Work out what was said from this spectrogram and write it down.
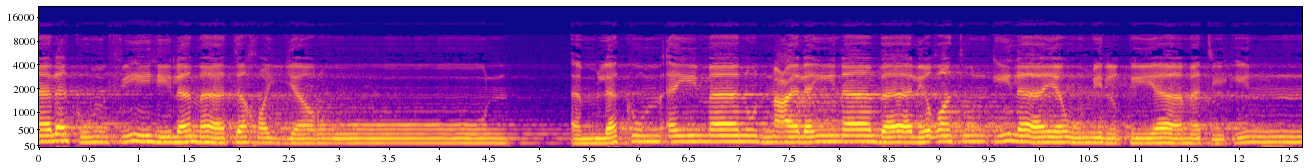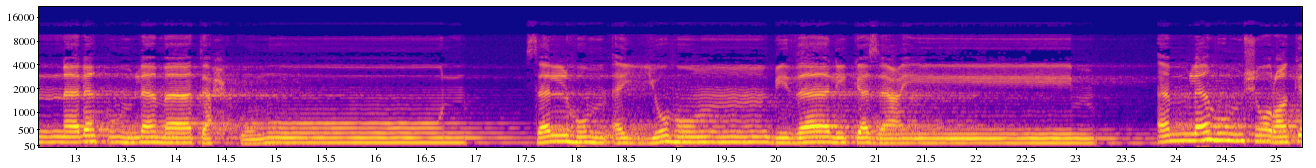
لكم فيه لما تخيرون أَمْ لَكُمْ أَيْمَانٌ عَلَيْنَا بَالِغَةٌ إِلَى يَوْمِ الْقِيَامَةِ إِنَّ لَكُمْ لَمَا تَحْكُمُونَ سَلْهُمْ أَيُّهُم بِذَلِكَ زَعِيمٌ أَمْ لَهُمْ شُرَكَاءُ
